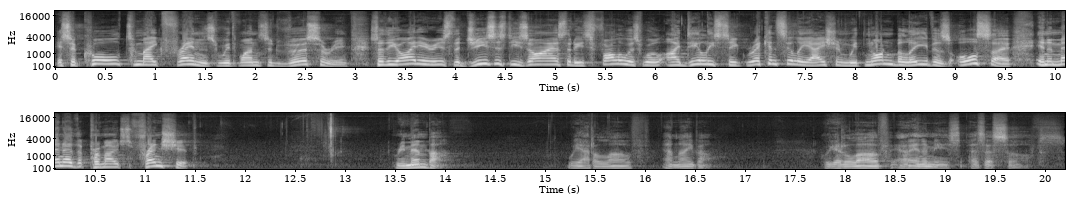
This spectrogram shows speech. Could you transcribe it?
it's a call to make friends with one's adversary. So the idea is that Jesus desires that his followers will ideally seek reconciliation with non believers also in a manner that promotes friendship. Remember, we are to love our neighbour, we are to love our enemies as ourselves.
